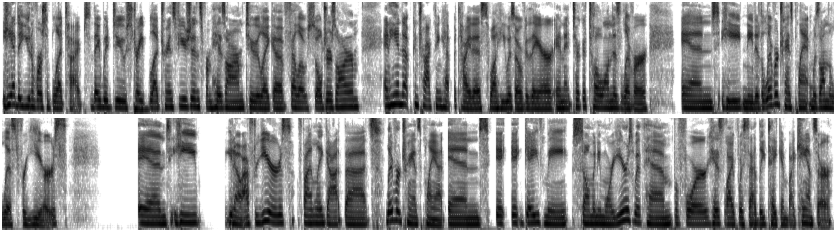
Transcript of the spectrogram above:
he had a universal blood type. So they would do straight blood transfusions from his arm to like a fellow soldier's arm. And he ended up contracting hepatitis while he was over there. And it took a toll on his liver. And he needed a liver transplant and was on the list for years. And he, you know, after years, finally got that liver transplant. And it, it gave me so many more years with him before his life was sadly taken by cancer.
